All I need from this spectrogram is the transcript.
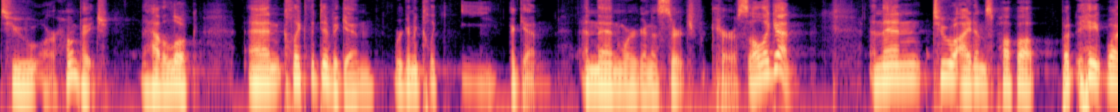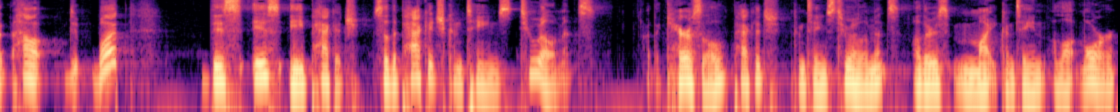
to our homepage and have a look, and click the div again. We're going to click E again, and then we're going to search for carousel again, and then two items pop up. But hey, what? How? What? This is a package. So the package contains two elements. The carousel package contains two elements. Others might contain a lot more.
